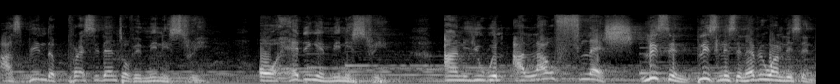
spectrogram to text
as being the president of a ministry or heading a ministry and you will allow flesh listen please listen everyone listen.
